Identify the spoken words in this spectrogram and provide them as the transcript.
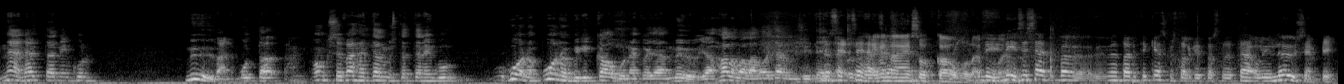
nämä näyttää niin kuin myyvän, mutta onko se vähän tämmöistä, että niin kuin huono, huonompikin kauhu näköjään myy ja halvalla voi tämmöisiä no tehdä. No se, sehän Eihän se ole kauhuleffoja. Niin, niin siis se, me tarvittiin keskustellakin tuosta, että tämä oli löysempi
